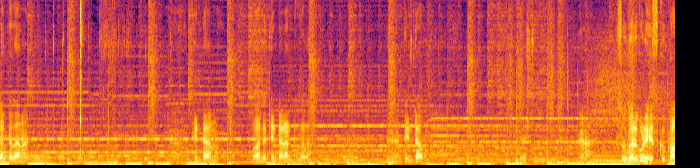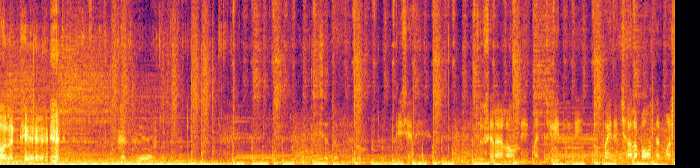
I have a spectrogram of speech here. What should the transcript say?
చాలు కదా అన్న? తింటాను బాగానే తింటాను అంటావు కదా. తింటావు. షుగర్ కూడా వేసుకో కావాలంటే. తీసేది. చూసారా ఎలా ఉంది? మంచిగా అవుతుంది దుంప అయితే చాలా బాగుంది అనమాట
